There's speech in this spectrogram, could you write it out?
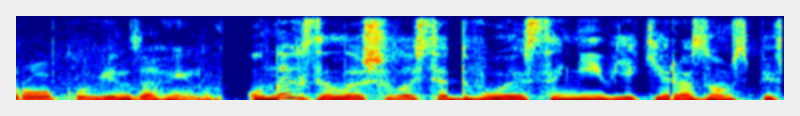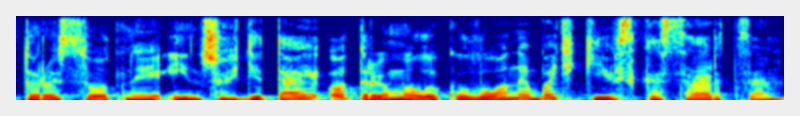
року він загинув. У них залишилося двоє синів, які разом з півтори сотнею інших дітей отримали колони «Батьківське серце».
